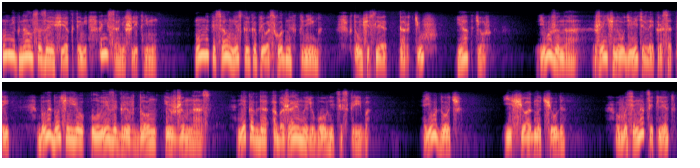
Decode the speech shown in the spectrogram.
Он не гнался за эффектами, они сами шли к нему. Он написал несколько превосходных книг, в том числе «Тартюф» и «Актер». Его жена, женщина удивительной красоты, была дочерью Луизы Гревдон из Жимназ, некогда обожаемой любовницы Скриба. Его дочь, еще одно чудо, в 18 лет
